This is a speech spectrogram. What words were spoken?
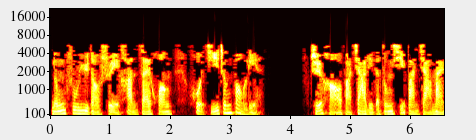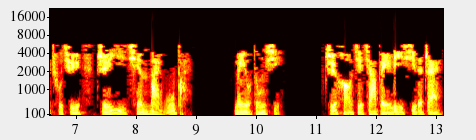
农夫遇到水旱灾荒或急征暴敛，只好把家里的东西半价卖出去，值一千卖五百；没有东西，只好借加倍利息的债，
